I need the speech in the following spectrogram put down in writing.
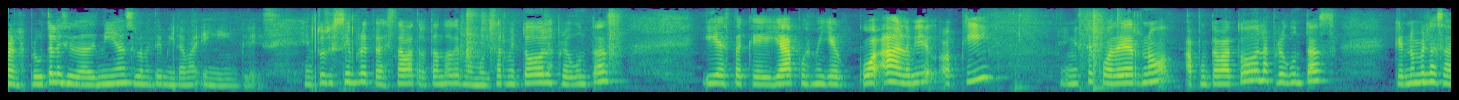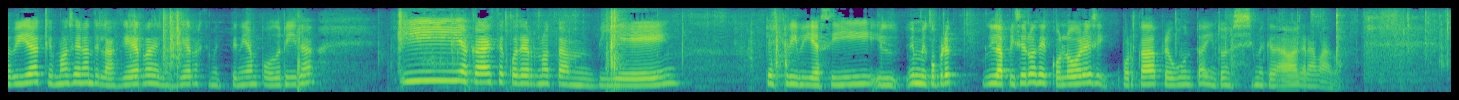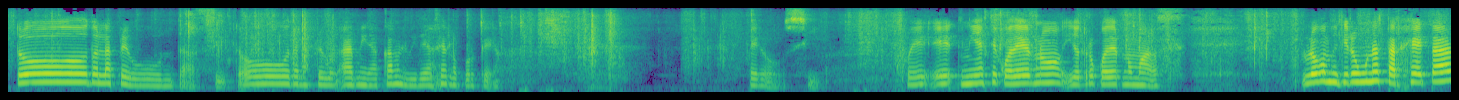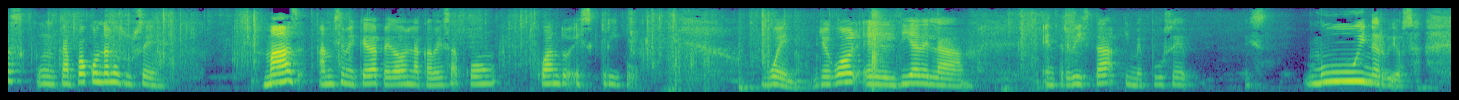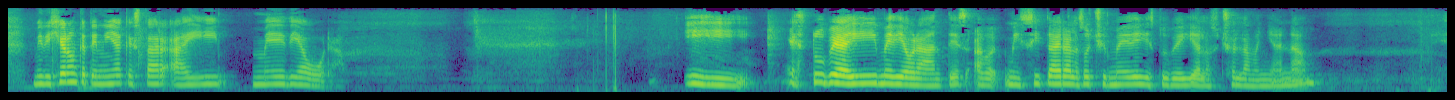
para las preguntas de la ciudadanía solamente miraba en inglés. Entonces siempre estaba tratando de memorizarme todas las preguntas y hasta que ya pues me llegó, ah, la vi aquí en este cuaderno, apuntaba todas las preguntas que no me las sabía, que más eran de las guerras, de las guerras que me tenían podrida. Y acá este cuaderno también, que escribí así. Y, me compré lapiceros de colores y por cada pregunta y entonces sí me quedaba grabado. Todas las preguntas, sí, todas las preguntas. Ah, mira, acá me olvidé hacerlo porque... Pero sí. Fue, eh, tenía este cuaderno y otro cuaderno más. Luego me dieron unas tarjetas, mm, tampoco no las usé. Más a mí se me queda pegado en la cabeza con cuando escribo. Bueno, llegó el día de la entrevista y me puse muy nerviosa. Me dijeron que tenía que estar ahí media hora. Y estuve ahí media hora antes. Mi cita era a las ocho y media y estuve ahí a las ocho de la mañana.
